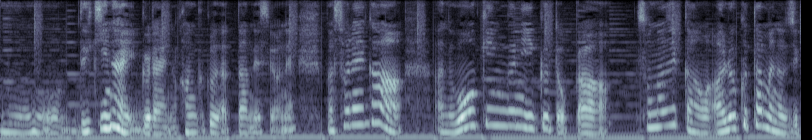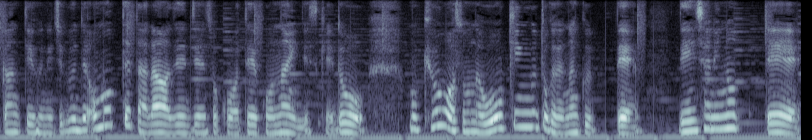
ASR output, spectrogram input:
もうできないぐらいの感覚だったんですよね。まあ、それがあのウォーキングに行くとかその時間は歩くための時間っていう風に自分で思ってたら全然そこは抵抗ないんですけどもう今日はそんなウォーキングとかじゃなくって電車に乗って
